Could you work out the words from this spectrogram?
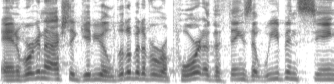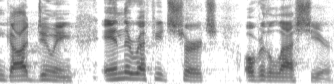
And we're going to actually give you a little bit of a report of the things that we've been seeing God doing in the Refuge Church over the last year.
